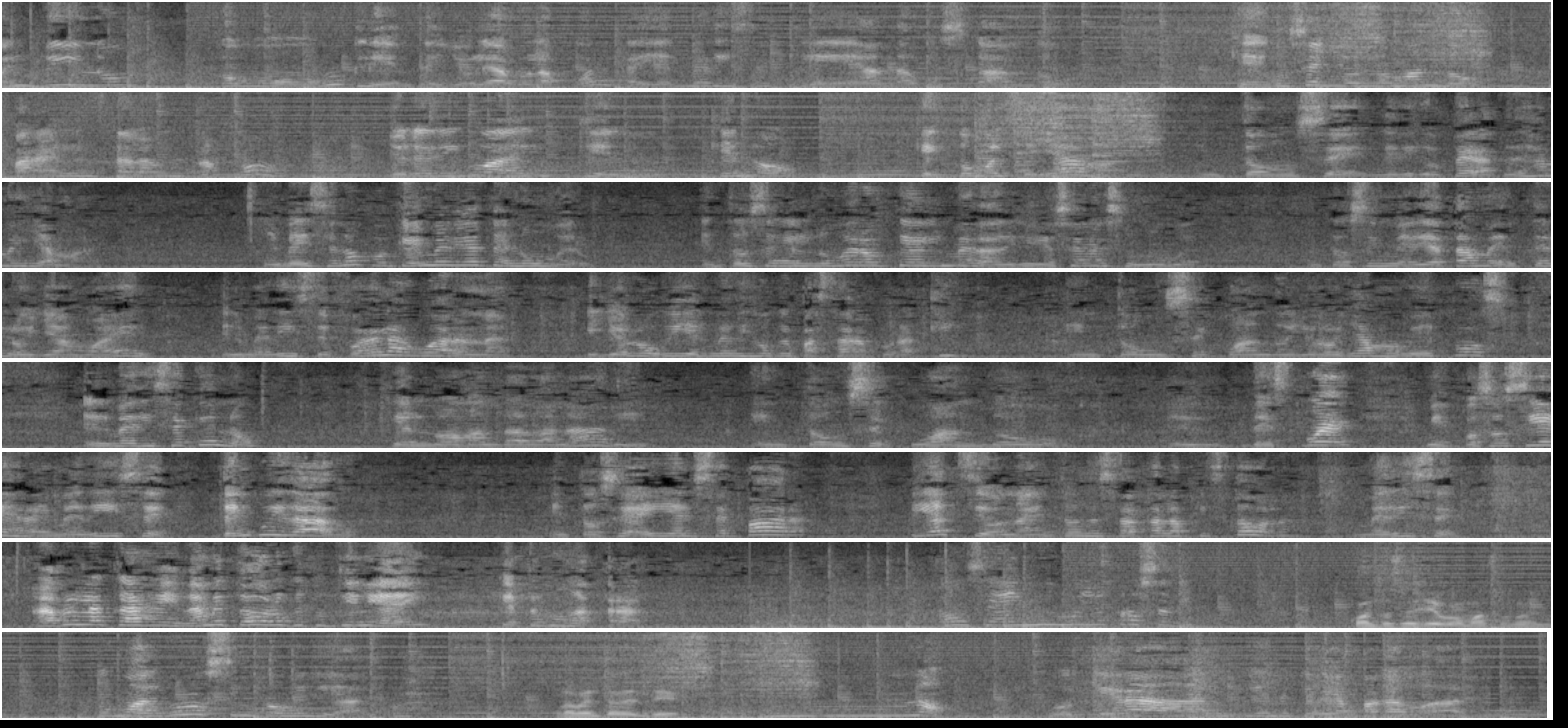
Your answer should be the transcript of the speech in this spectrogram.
Él vino como un cliente, yo le abro la puerta y él me dice que anda buscando, que un señor lo mandó para él instalar un plafón. Yo le digo a él que, que no, que cómo él se llama. Entonces le digo, espérate, déjame llamar. Y me dice, no, porque él me dio este número. Entonces el número que él me da, digo, yo ese no su número. Entonces inmediatamente lo llamo a él. Él me dice, fue de la Guarana, y yo lo vi, él me dijo que pasara por aquí. Entonces cuando yo lo llamo a mi esposo, él me dice que no, que él no ha mandado a nadie. Entonces cuando después mi esposo cierra y me dice, ten cuidado. Entonces ahí él se para y acciona, entonces saca la pistola y me dice, abre la caja y dame todo lo que tú tienes ahí, que esto es un atraco. Entonces ahí mismo yo procedí. ¿Cuánto se llevó más o menos? Como algunos 5 mil y algo. ¿La venta del 10? Mm, no, porque era un cliente que había pagado algo.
